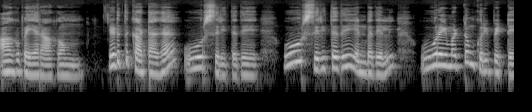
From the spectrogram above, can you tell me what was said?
ஆகுபெயராகும். எடுத்துக்காட்டாக ஊர் சிரித்தது. ஊர் சிரித்தது என்பதில் ஊரை மட்டும் குறிப்பிட்டு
